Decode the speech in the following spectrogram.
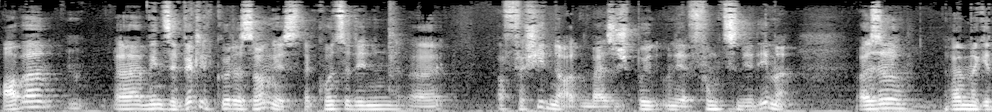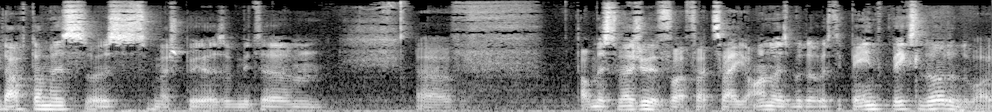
Aber äh, wenn es ein wirklich guter Song ist, dann kannst du den äh, auf verschiedene Art und Weise spielen und er funktioniert immer. Also haben wir gedacht damals, als zum Beispiel also mit ähm, äh, damals zum Beispiel vor, vor zwei Jahren, als man da als die Band gewechselt hat und da war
